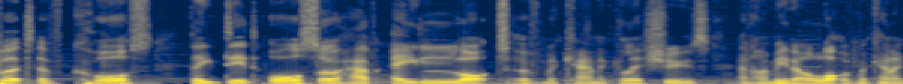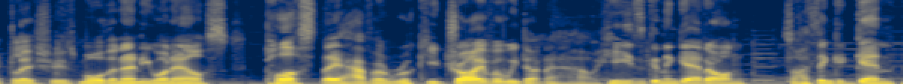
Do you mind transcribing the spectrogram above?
But of course, they did also have a lot of mechanical issues, and I mean a lot of mechanical issues, more than anyone else. Plus, they have a rookie driver, we don't know how he's going to get on. So I think again,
